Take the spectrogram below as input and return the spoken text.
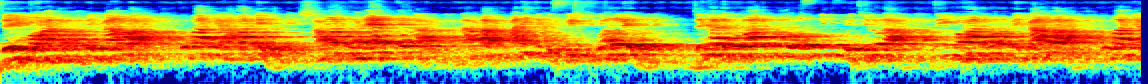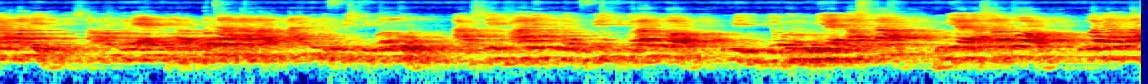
যেই মহান রব্বে কাবা তোমাকে আমাকে সামান্য এক ফোঁটা নাপাক পানি থেকে সৃষ্টি করলে যেখানে তোমার কোনো অস্তিত্বই ছিল না, যেই মহান রব্বে তোমাকে আমাকে সামান্য এক ফোঁটা পচা নাপাক পানি থেকে সৃষ্টি করল। আর সেই মালিক তোমাকে সৃষ্টি করার পর, তুমি যখন দুনিয়ায় আসতা দুনিয়ায় আসার পর তোমাকে আল্লাহ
